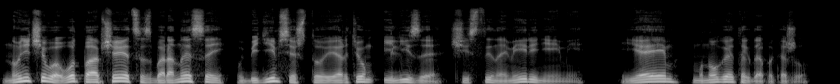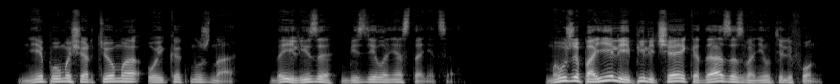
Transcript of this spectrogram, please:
Но ничего, вот пообщается с баронессой, убедимся, что и Артем, и Лиза чисты намерениями. Я им многое тогда покажу. Мне помощь Артема ой как нужна, да и Лиза без дела не останется. Мы уже поели и пили чай, когда зазвонил телефон.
